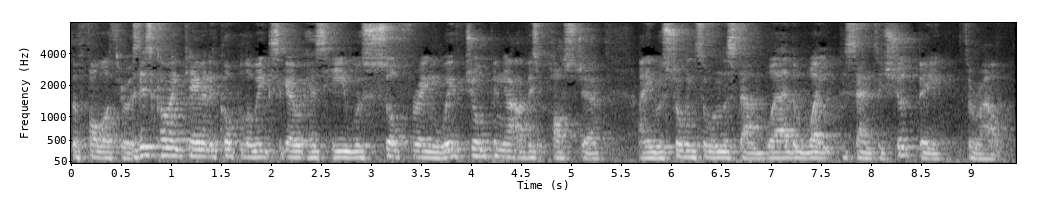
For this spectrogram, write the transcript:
the follow through. As this comment came in a couple of weeks ago as he was suffering with jumping out of his posture and he was struggling to understand where the weight percentage should be throughout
